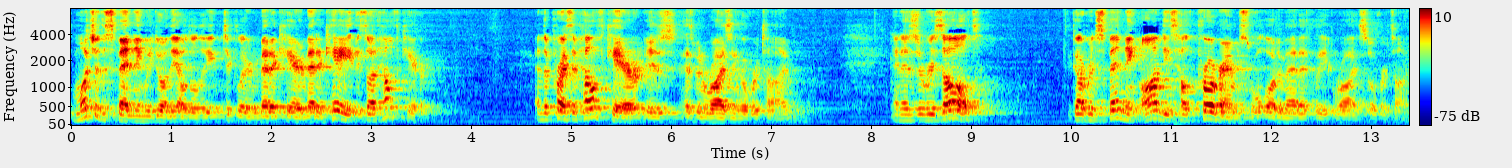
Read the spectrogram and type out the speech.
much of the spending we do on the elderly, particularly in Medicare and Medicaid, is on health care. And the price of health care has been rising over time. And as a result, government spending on these health programs will automatically rise over time.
